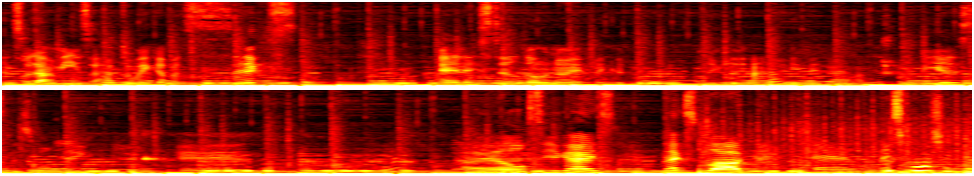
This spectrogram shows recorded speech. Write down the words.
and so that means I have to wake up at 6 and I still don't know if I could do it. I don't even know. I'm just gonna BS this whole thing and I'll see you guys next vlog and thanks for watching.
